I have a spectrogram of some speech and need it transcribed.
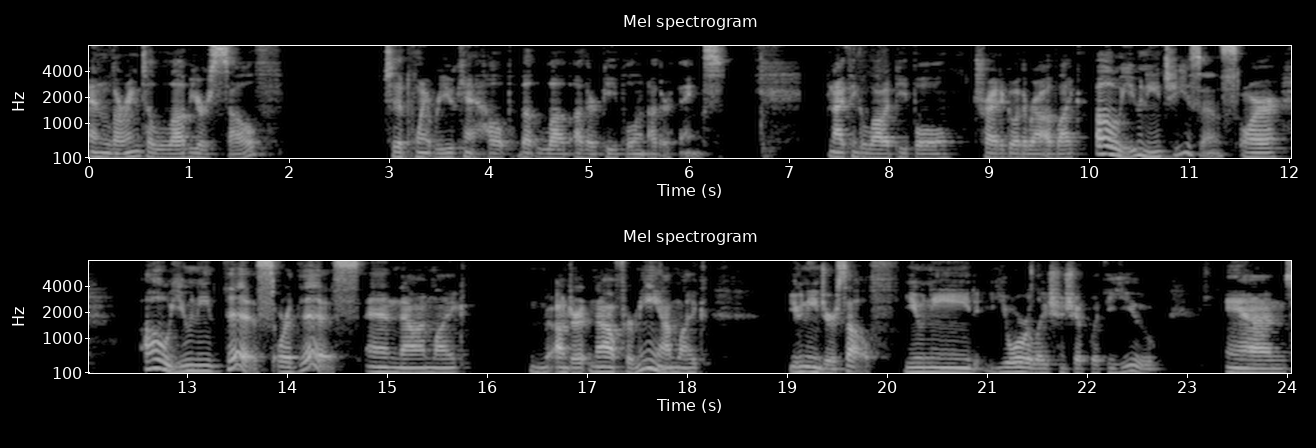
and learning to love yourself to the point where you can't help but love other people and other things. And I think a lot of people try to go the route of like, oh, you need Jesus, or oh, you need this or this. And now I'm like, under now for me, I'm like, you need yourself. You need your relationship with you. And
